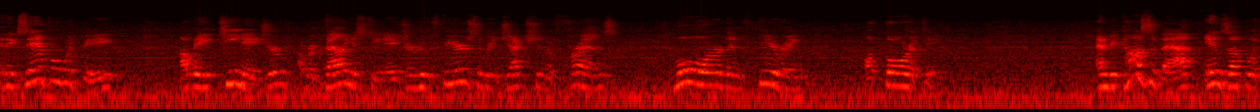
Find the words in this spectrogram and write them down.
An example would be of a teenager, a rebellious teenager, who fears the rejection of friends more than fearing authority. And because of that, ends up with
